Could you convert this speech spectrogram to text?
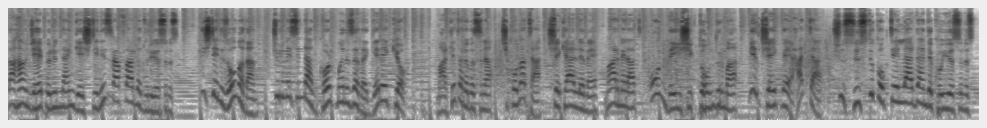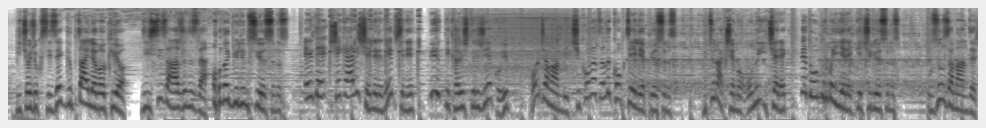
Daha önce hep önünden geçtiğiniz raflarda duruyorsunuz. Dişleriniz olmadan çürümesinden korkmanıza da gerek yok. Market arabasına çikolata, şekerleme, marmelat, 10 değişik dondurma, milkshake ve hatta şu süslü kokteyllerden de koyuyorsunuz. Bir çocuk size gıptayla bakıyor. Dişsiz ağzınızla ona gülümsüyorsunuz. Evde şekerli şeylerin hepsini büyük bir karıştırıcıya koyup kocaman bir çikolatalı kokteyl yapıyorsunuz. Bütün akşamı onu içerek ve dondurma yiyerek geçiriyorsunuz. Uzun zamandır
